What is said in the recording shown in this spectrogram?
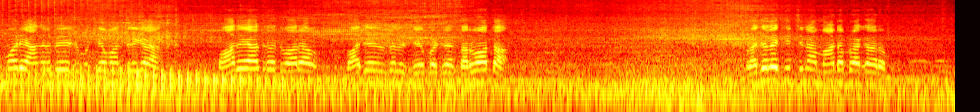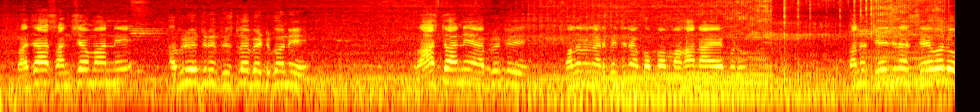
ఉమ్మడి ఆంధ్రప్రదేశ్ ముఖ్యమంత్రిగా పాదయాత్ర ద్వారా బాధ్యతలు చేపట్టిన తర్వాత ప్రజలకు ఇచ్చిన మాట ప్రకారం ప్రజా సంక్షేమాన్ని అభివృద్ధిని దృష్టిలో పెట్టుకొని రాష్ట్రాన్ని అభివృద్ధి మొదలు నడిపించిన గొప్ప మహానాయకుడు. తను చేసిన సేవలు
